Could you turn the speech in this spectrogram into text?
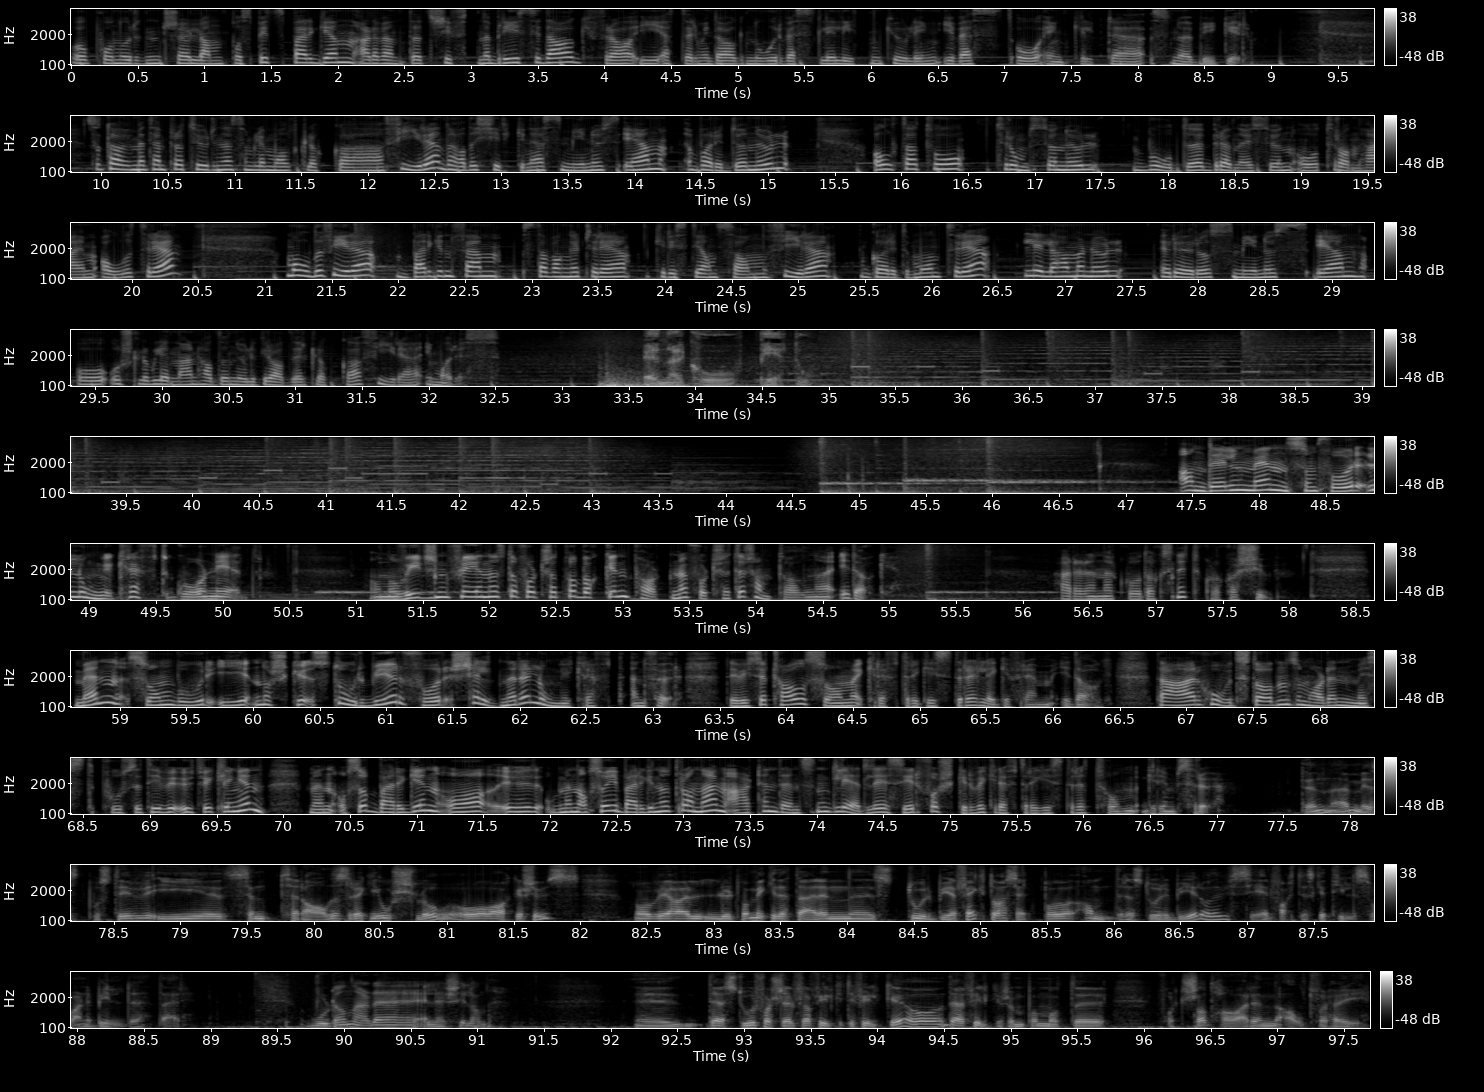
Og på Nordensjøland på Spitsbergen er det ventet skiftende bris i dag. Fra i ettermiddag nordvestlig liten kuling i vest og enkelte snøbyger. Så tar vi med temperaturene som ble målt klokka fire. Da hadde Kirkenes minus én, Vardø null, Alta to, Tromsø null, Bodø, Brønnøysund og Trondheim alle tre. Molde 4, Bergen 5, Stavanger 3, Kristiansand 4, Gardermoen 3, Lillehammer 0, Røros minus 1 og Oslo-Blindern hadde null grader klokka fire i morges. NRK P2. Andelen menn som får lungekreft går ned. Og Norwegian-flyene står fortsatt på bakken, partene fortsetter samtalene i dag. Her er NRK Dagsnytt klokka sju. Menn som bor i norske storbyer får sjeldnere lungekreft enn før. Det viser tall som Kreftregisteret legger frem i dag. Det er hovedstaden som har den mest positive utviklingen, men også, og, men også i Bergen og Trondheim er tendensen gledelig, sier forsker ved Kreftregisteret Tom Grimsrød. Den er mest positiv i sentrale strøk i Oslo og Akershus. Og Vi har lurt på om ikke dette er en storbyeffekt, og har sett på andre store byer. Og vi ser faktisk et tilsvarende bilde der. Hvordan er det ellers i landet? Eh, det er stor forskjell fra fylke til fylke, og det er fylker som på en måte fortsatt har en altfor høy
